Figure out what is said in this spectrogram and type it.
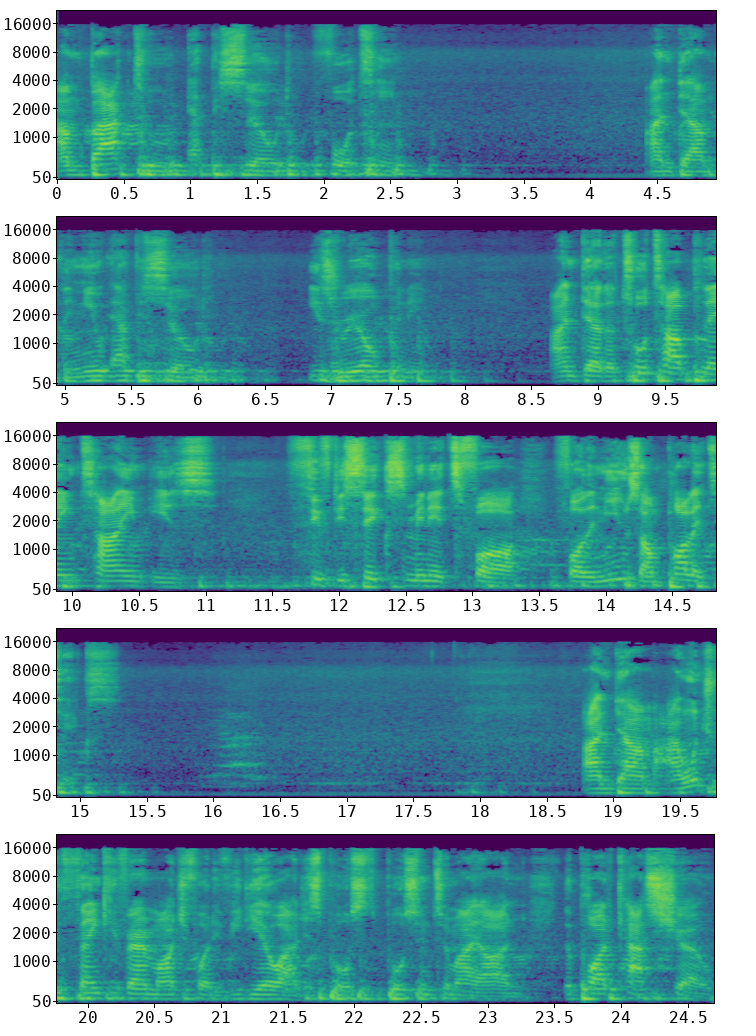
I'm back to episode 14. And um, the new episode is reopening. And uh, the total playing time is 56 minutes for, for the news and politics. And um, I want to thank you very much for the video I just post posted to my on uh, the podcast show.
